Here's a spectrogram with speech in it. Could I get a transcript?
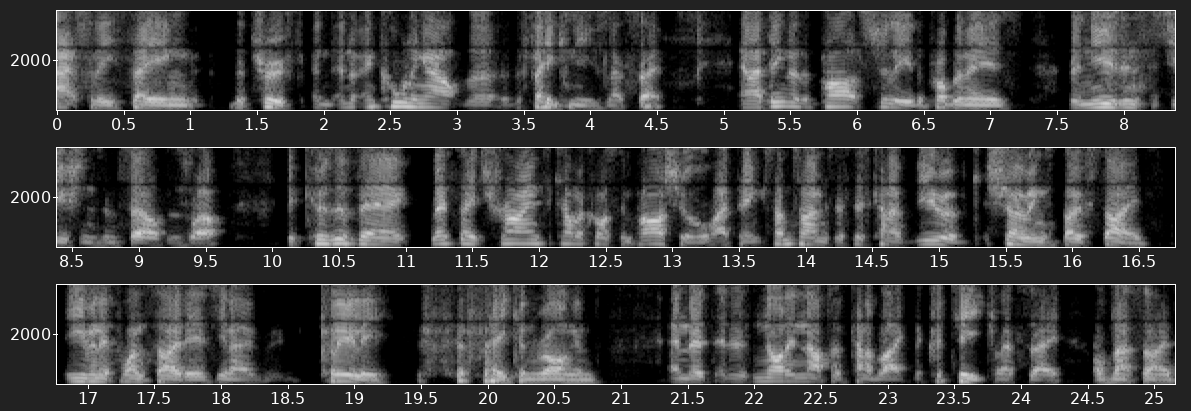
actually saying the truth and, and, and calling out the, the fake news, let's say. And I think that the partially the problem is the news institutions themselves as well. Because of their, let's say, trying to come across impartial, I think sometimes there's this kind of view of showing both sides, even if one side is, you know, clearly fake and wrong, and and there's there's not enough of kind of like the critique, let's say, of that side.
